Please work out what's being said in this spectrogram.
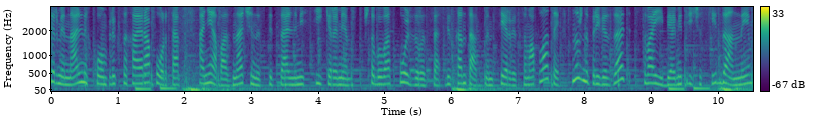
терминальных комплексах аэропорта. Они обозначены специальными стикерами. Чтобы воспользоваться бесконтактным сервисом оплаты, нужно привязать свои биометрические данные,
